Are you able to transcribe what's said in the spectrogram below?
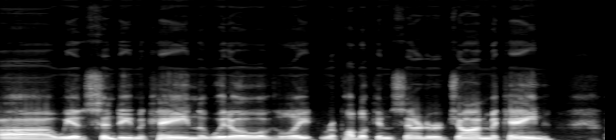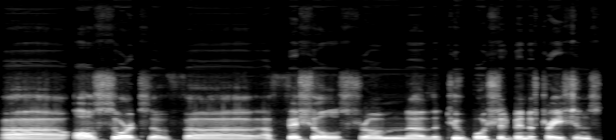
uh, we had Cindy McCain, the widow of the late Republican Senator John McCain. Uh, all sorts of uh, officials from uh, the two Bush administrations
